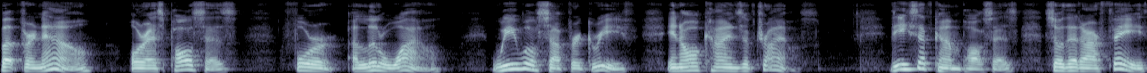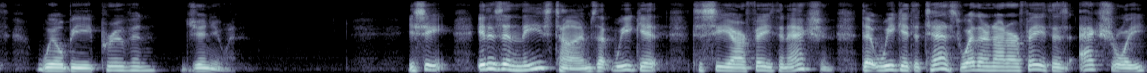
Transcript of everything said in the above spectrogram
But for now, or as Paul says, for a little while, we will suffer grief in all kinds of trials. These have come, Paul says, so that our faith will be proven genuine. You see, it is in these times that we get to see our faith in action, that we get to test whether or not our faith is actually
